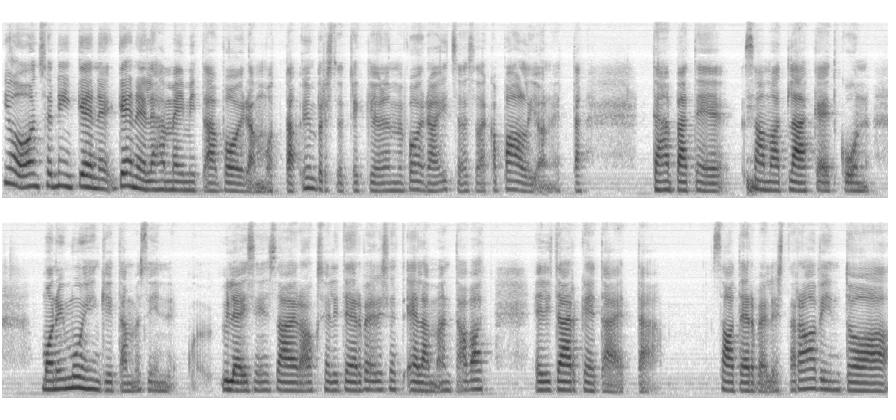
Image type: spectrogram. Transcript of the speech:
Joo, on se niin. Gene, geneillehän me ei mitään voida, mutta ympäristötekijöille me voidaan itse asiassa aika paljon. Että tähän pätee samat lääkkeet kuin moniin muihinkin tämmöisiin yleisiin sairauksiin, eli terveelliset elämäntavat. Eli tärkeää, että saa terveellistä ravintoa,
